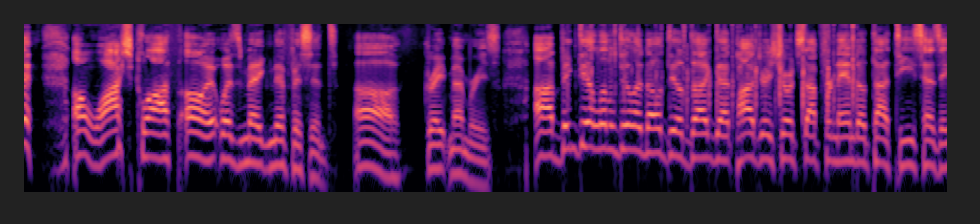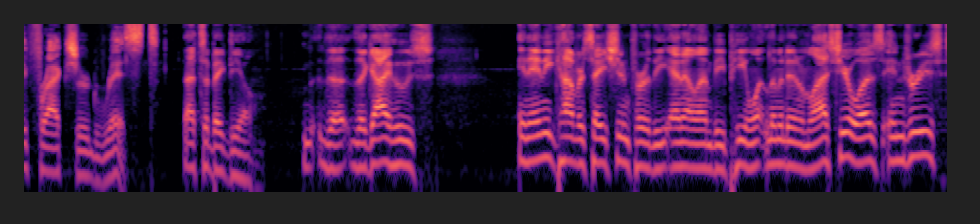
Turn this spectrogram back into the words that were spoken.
a washcloth. Oh, it was magnificent. Oh, great memories. Uh, big deal, little deal, or no deal, Doug. That Padre shortstop Fernando Tatis has a fractured wrist. That's a big deal. The the guy who's in any conversation for the NL MVP and what limited him last year was injuries.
